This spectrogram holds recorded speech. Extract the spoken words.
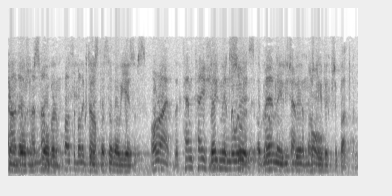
się Bożym Słowem, który stosował Jezus. Weźmy trzy z ogromnej liczby możliwych przypadków.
